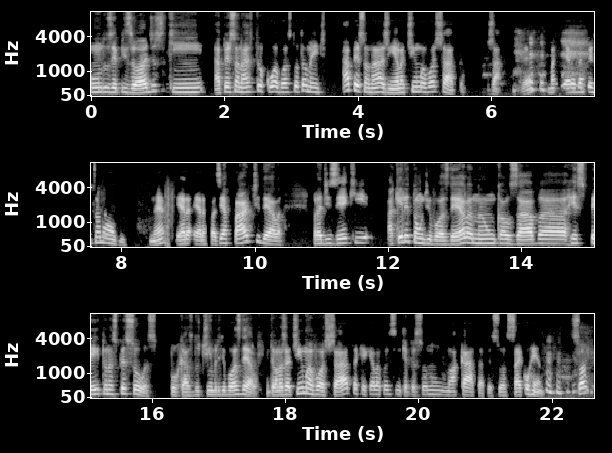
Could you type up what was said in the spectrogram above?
Um dos episódios que a personagem trocou a voz totalmente. A personagem ela tinha uma voz chata já, né? Mas era da personagem, né? Era era fazia parte dela para dizer que aquele tom de voz dela não causava respeito nas pessoas por causa do timbre de voz dela. Então ela já tinha uma voz chata, que é aquela coisa assim, que a pessoa não, não acata, a pessoa sai correndo. Só que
